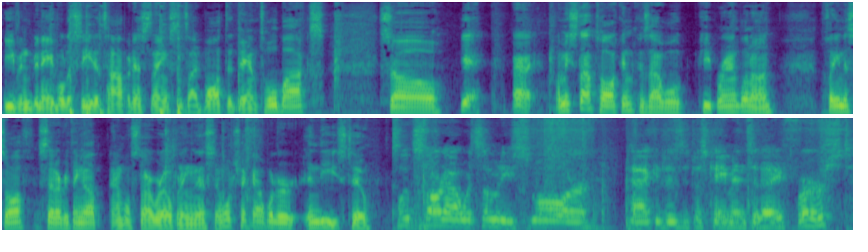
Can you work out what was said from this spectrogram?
even been able to see the top of this thing since I bought the damn toolbox. So yeah, all right. Let me stop talking because I will keep rambling on. Clean this off, set everything up, and we'll start with opening this, and we'll check out what are in these too. So let's start out with some of these smaller packages that just came in today. First,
